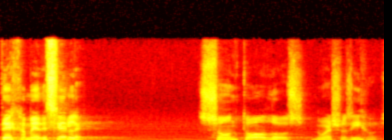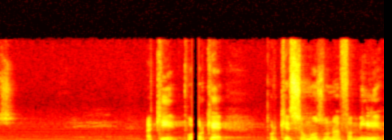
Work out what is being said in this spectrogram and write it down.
déjame decirle, son todos nuestros hijos. Aquí, ¿por qué? Porque somos una familia.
